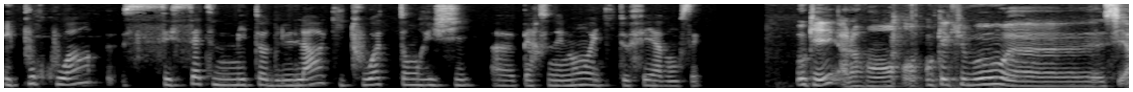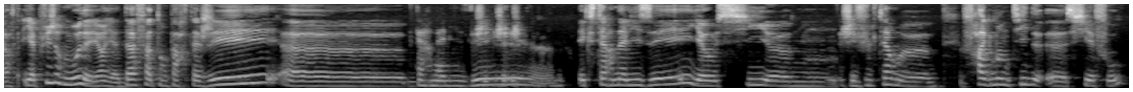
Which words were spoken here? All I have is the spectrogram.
Et pourquoi c'est cette méthode-là qui, toi, t'enrichit euh, personnellement et qui te fait avancer? Ok, alors en, en, en quelques mots, euh, alors, il y a plusieurs mots d'ailleurs. Il y a DAF à temps partagé, euh, externalisé, euh... externalisé. Il y a aussi, euh, j'ai vu le terme euh, fragmented CFO.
